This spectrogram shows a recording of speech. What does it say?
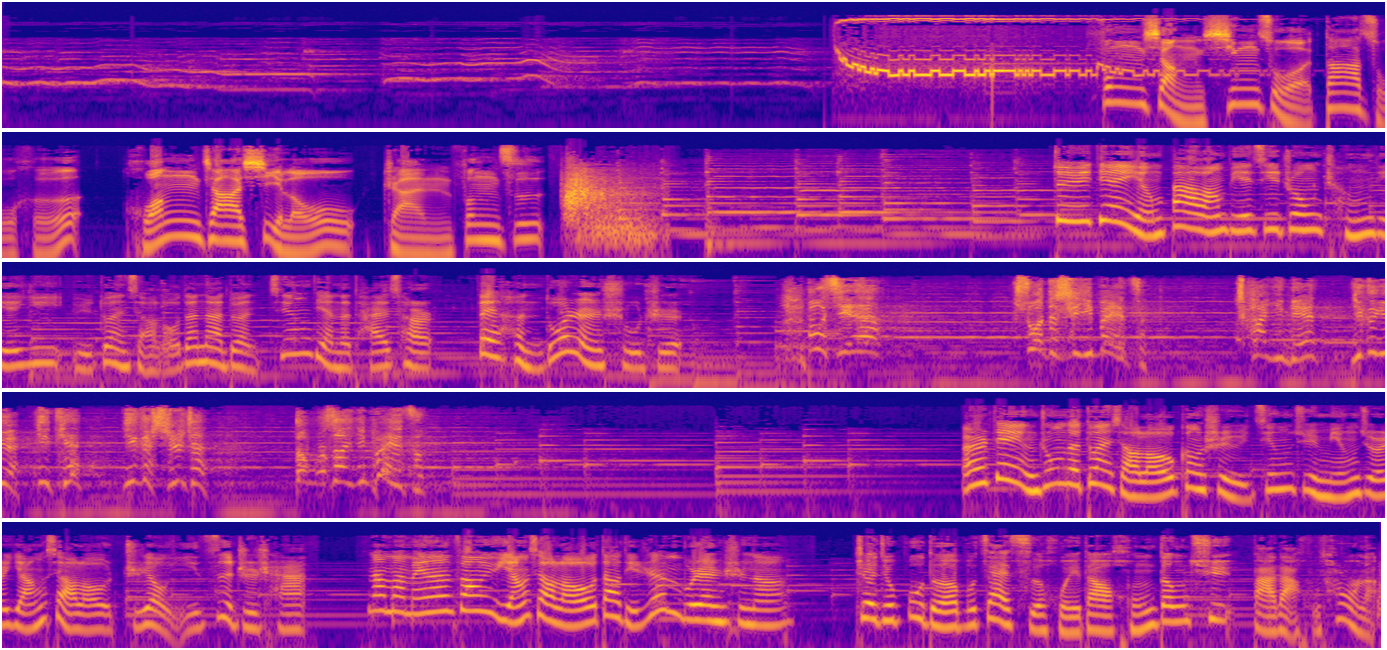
风向星座搭组合，皇家戏楼展风姿。对于电影《霸王别姬》中程蝶衣与段小楼的那段经典的台词儿。被很多人熟知，不行，说的是一辈子，差一年、一个月、一天、一个时辰，都不算一辈子。而电影中的段小楼更是与京剧名角杨小楼只有一字之差。那么梅兰芳与杨小楼到底认不认识呢？这就不得不再次回到红灯区八大胡同了。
